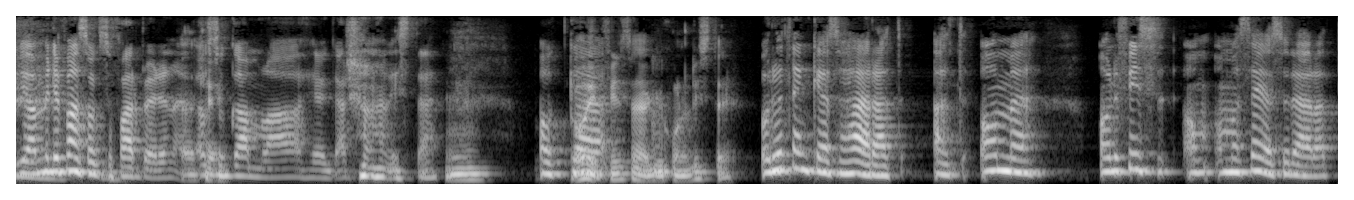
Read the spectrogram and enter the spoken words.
ja, men det fanns också farbröderna, Okej. alltså gamla högerjournalister. Mm. Och, Oj, eh, finns det högerjournalister? och då tänker jag så här att, att om, om det finns, om, om man säger sådär att,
